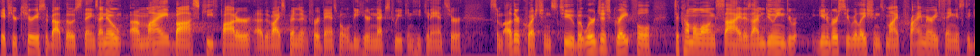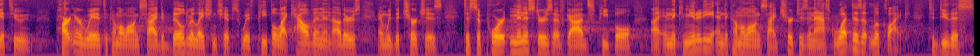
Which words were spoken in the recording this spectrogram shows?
if you're curious about those things, I know uh, my boss, Keith Potter, uh, the Vice President for Advancement, will be here next week and he can answer some other questions too. But we're just grateful to come alongside. As I'm doing university relations, my primary thing is to get to partner with, to come alongside, to build relationships with people like Calvin and others, and with the churches, to support ministers of God's people uh, in the community, and to come alongside churches and ask, what does it look like to do this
